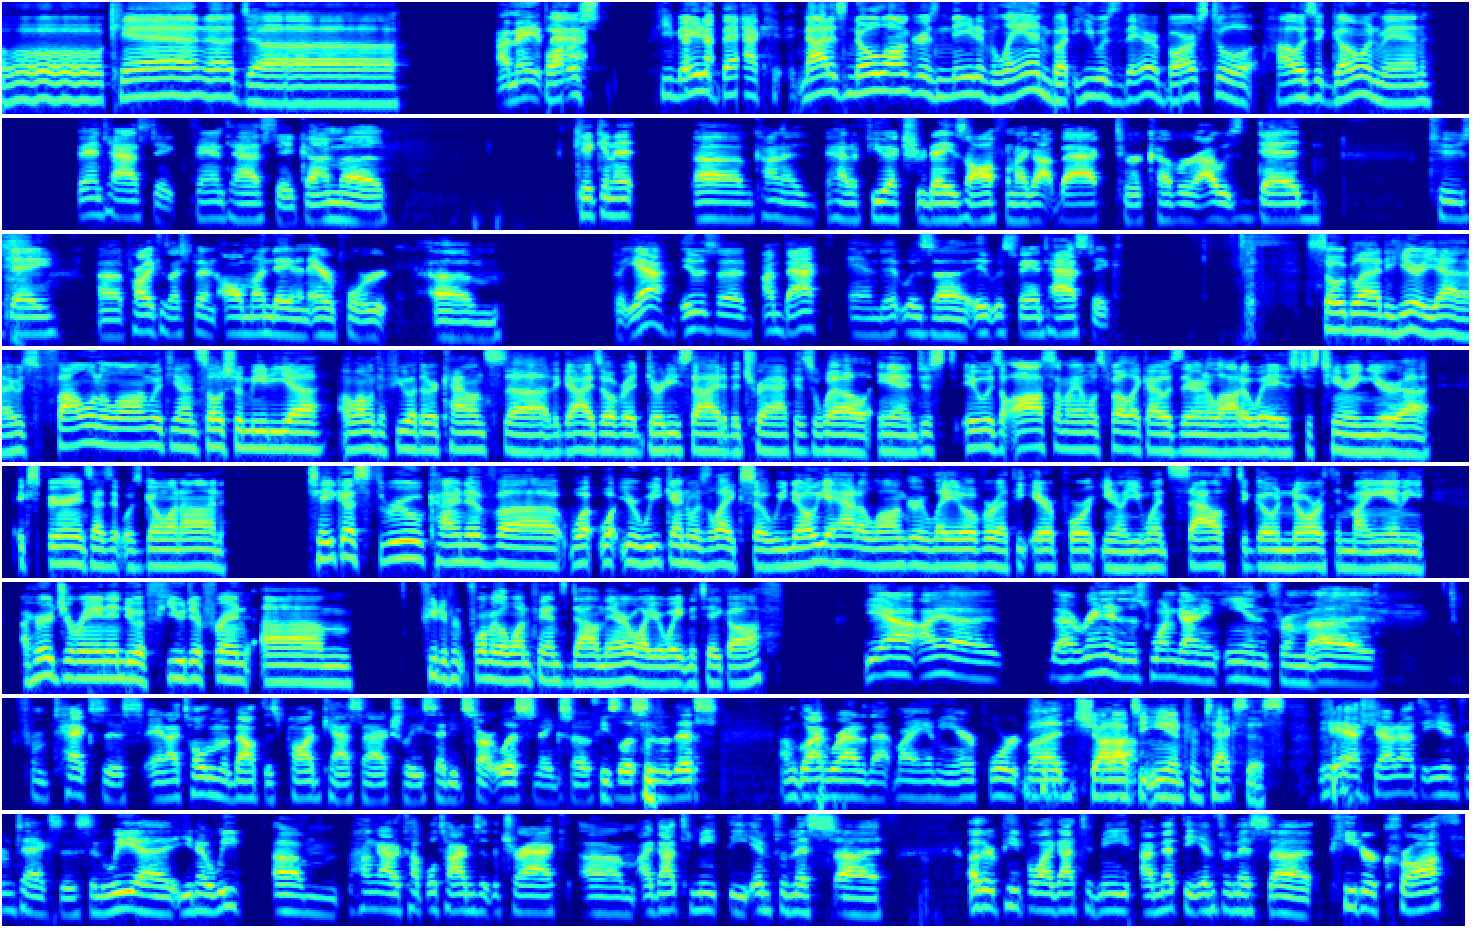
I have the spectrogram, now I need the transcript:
Oh, Canada. I made it back. he made it back. Not as no longer his native land, but he was there. Barstool, how is it going, man? Fantastic, fantastic. I'm uh kicking it. Uh, kind of had a few extra days off when I got back to recover. I was dead Tuesday, uh, probably because I spent all Monday in an airport. Um, but yeah, it was. Uh, I'm back, and it was. Uh, it was fantastic. So glad to hear. Yeah, I was following along with you on social media, along with a few other accounts, uh, the guys over at Dirty Side of the Track as well, and just it was awesome. I almost felt like I was there in a lot of ways, just hearing your uh, experience as it was going on. Take us through kind of uh, what what your weekend was like. So we know you had a longer layover at the airport. You know, you went south to go north in Miami. I heard you ran into a few different um, few different Formula One fans down there while you're waiting to take off. Yeah, I uh I ran into this one guy named Ian from uh from Texas and I told him about this podcast I actually. He said he'd start listening. So if he's listening to this, I'm glad we're out of that Miami airport, bud. shout out to um, Ian from Texas. yeah, shout out to Ian from Texas. And we uh you know, we um hung out a couple times at the track. Um I got to meet the infamous uh other people I got to meet. I met the infamous uh Peter Croth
